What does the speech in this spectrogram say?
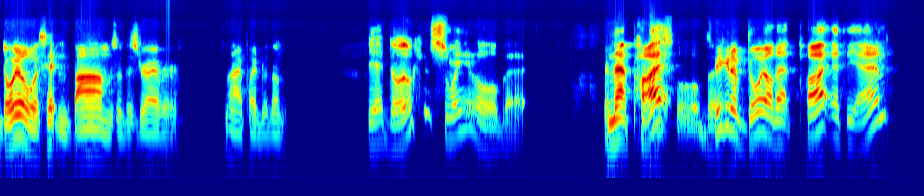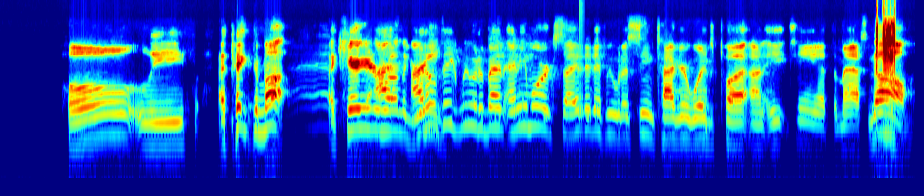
Doyle was hitting bombs with his driver when I played with him. Yeah, Doyle can swing it a little bit. And that putt. Just a little bit. Speaking of Doyle, that putt at the end. Holy, f- I picked him up. I carried I, around the green. I don't think we would have been any more excited if we would have seen Tiger Woods putt on 18 at the Masters. No,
